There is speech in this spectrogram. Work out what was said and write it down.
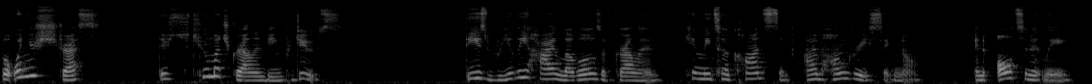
But when you're stressed, there's too much ghrelin being produced. These really high levels of ghrelin can lead to a constant I'm hungry signal and ultimately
